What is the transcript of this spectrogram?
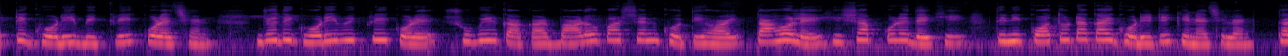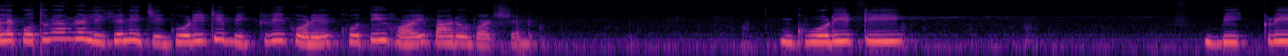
একটি ঘড়ি বিক্রি করেছেন। যদি ঘড়ি বিক্রি করে সুবীর কাকার বারো পার্সেন্ট ক্ষতি হয়, তাহলে হিসাব করে দেখি তিনি কত টাকায় ঘড়িটি কিনেছিলেন। তাহলে প্রথমে আমরা লিখে নিচ্ছি, ঘড়িটি বিক্রি করে ক্ষতি হয় বারো পার্সেন্ট ঘড়িটি বিক্রি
